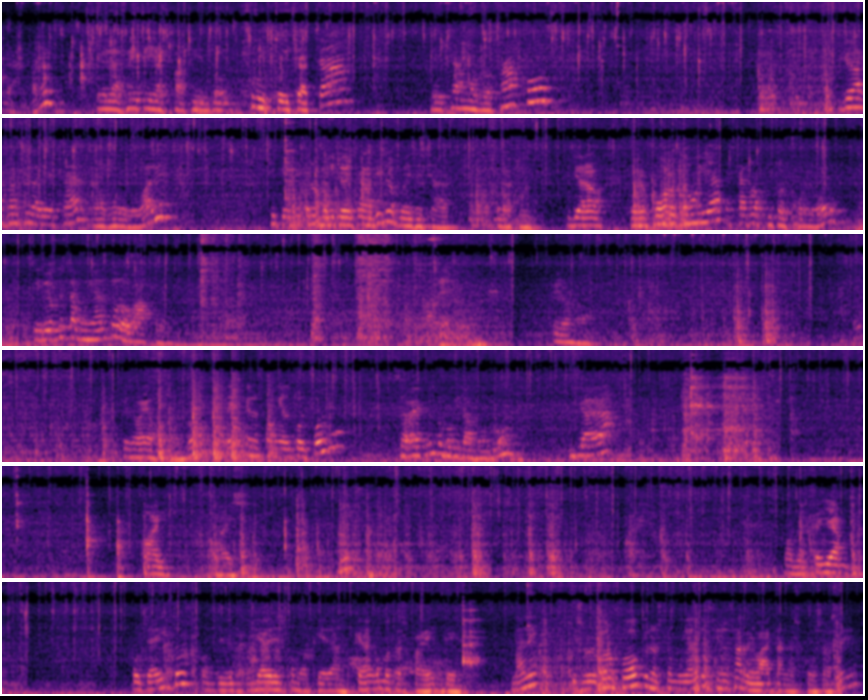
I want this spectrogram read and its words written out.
ya está, ¿veis? El aceite ya está haciendo chucho y chachá. Le echamos los ajos. Yo la salsa la voy a echar al huevo, ¿vale? Si quieres echar un poquito de sal aquí, te lo puedes echar por aquí. Yo ahora, con el fuego lo tengo ya, está flojito el fuego, ¿eh? Si veo que está muy alto, lo bajo. ¿Vale? Pero no. Que se vaya pasando. ¿Veis que no está muy alto el fuego? Se va haciendo poquito a poco. Y ahora... Ay, ay. Cuando esté ya pochaditos, ya veréis cómo quedan. Quedan como transparentes, ¿vale? Y sobre todo el fuego que no esté muy alto, si no se arrebatan las cosas, ¿eh?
